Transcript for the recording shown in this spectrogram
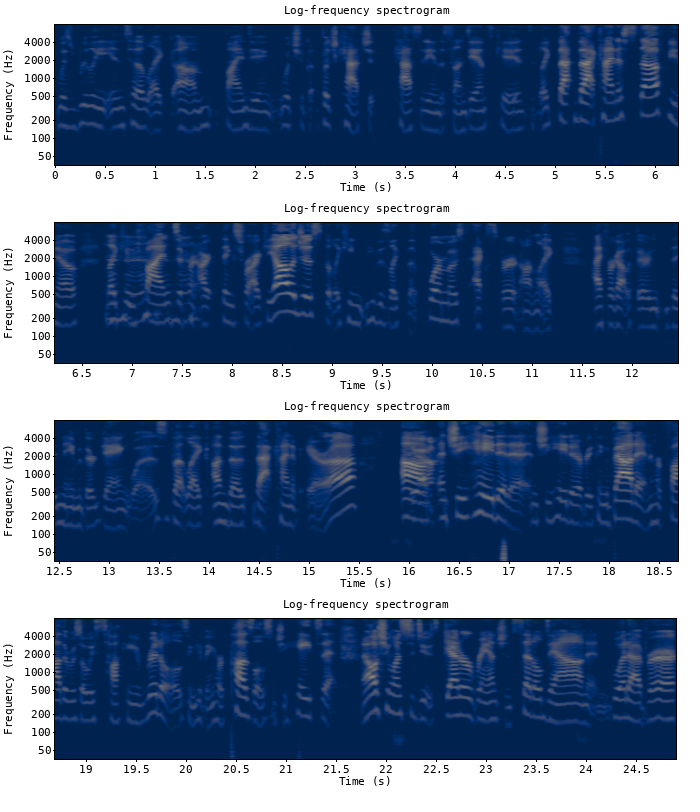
was really into like um, finding Butch, Butch Cassidy and the Sundance Kid, like that that kind of stuff. You know, like mm-hmm, he would mm-hmm, find mm-hmm. different art things for archaeologists, but like he he was like the foremost expert on like I forgot what their the name of their gang was, but like on the that kind of era. Um, yeah. And she hated it and she hated everything about it. And her father was always talking in riddles and giving her puzzles and she hates it. And all she wants to do is get her ranch and settle down and whatever.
